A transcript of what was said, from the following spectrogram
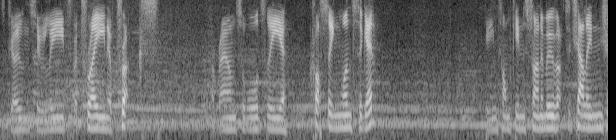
It's Jones who leads the train of trucks around towards the uh, crossing once again. Dean Tompkins trying to move up to challenge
